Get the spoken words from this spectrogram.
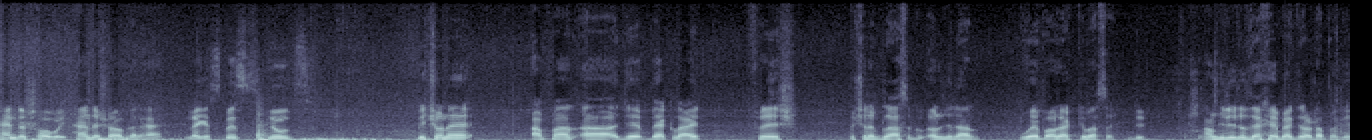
হ্যান্ডের সহ ভাই। হ্যান্ডের সহকারে হ্যাঁ। লেগ স্পেস ইউজ পিছনে আপনার যে ব্যাক লাইট ফ্রেশ পিছনে glass original way power active আছে। জি। আমি যদি একটু দেখে ব্যাক জায়গাটা আপনাকে।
